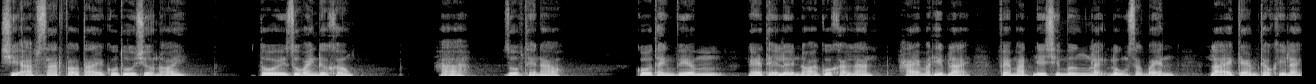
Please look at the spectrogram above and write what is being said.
chỉ áp sát vào tay Cố thủ trưởng nói: "Tôi giúp anh được không?" "Hả? Giúp thế nào?" Cố Thành Viêm nghe thấy lời nói của Khả Lan, hai mắt híp lại, vẻ mặt như chim ưng lạnh lùng sắc bén, lại kèm theo khí lạnh.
